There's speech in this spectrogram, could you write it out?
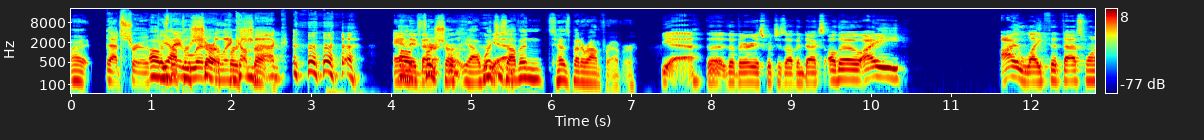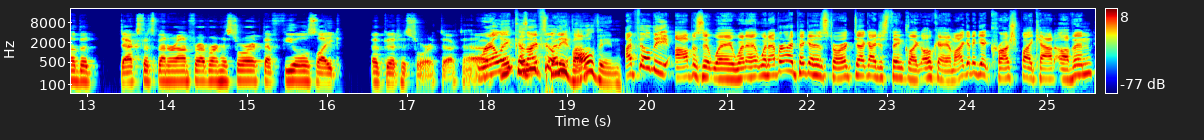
all right. That's true. Oh, 'cause yeah, they for sure, literally for come sure. back. And oh, they've been for sure. Yeah, Witch's Yeah. Oven has been around forever. Yeah, the the various Witches Oven decks. Although I I like that that's one of the decks that's been around forever in historic that feels like a good historic deck to have. really? Because I feel the um, evolving. I feel the opposite way. When whenever I pick a historic deck, I just think like, okay, am I going to get crushed by Cat Oven?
